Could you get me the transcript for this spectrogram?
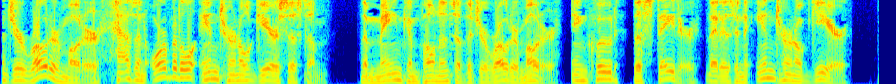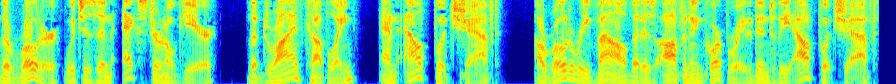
A gerotor motor has an orbital internal gear system. The main components of the gerotor motor include the stator that is an internal gear the rotor, which is an external gear, the drive coupling, an output shaft, a rotary valve that is often incorporated into the output shaft,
